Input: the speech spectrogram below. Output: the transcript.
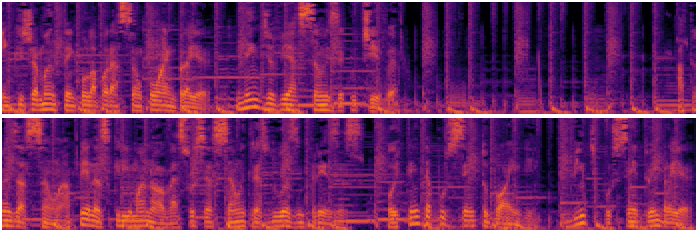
em que já mantém colaboração com a Embraer, nem de aviação executiva. A transação apenas cria uma nova associação entre as duas empresas, 80% Boeing, 20% Embraer,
